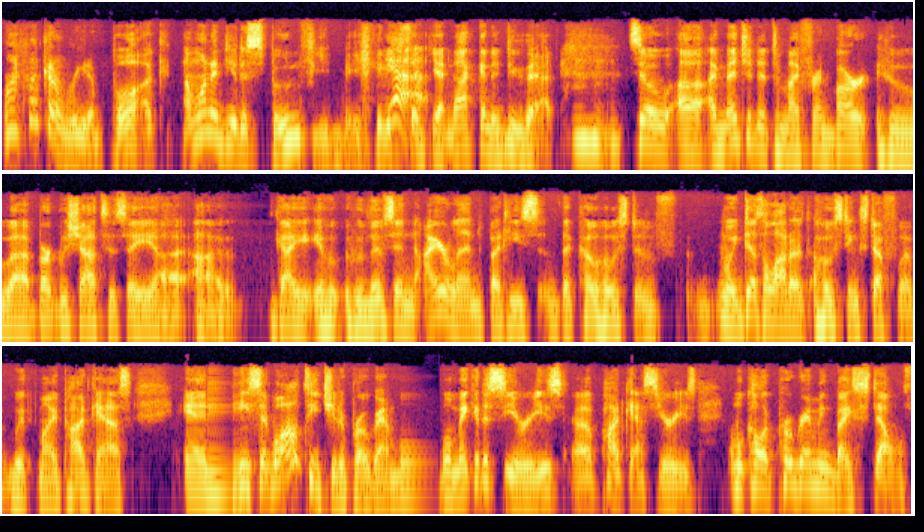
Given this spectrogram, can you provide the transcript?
well, I'm not going to read a book. I wanted you to spoon feed me. And yeah. he's like, yeah, not going to do that. Mm-hmm. So uh, I mentioned it to my friend Bart, who uh, Bart Busschots is a uh, uh, guy who, who, lives in Ireland, but he's the co-host of, well, he does a lot of hosting stuff with, with my podcast. And he said, well, I'll teach you to program. We'll, we'll make it a series, a podcast series, and we'll call it Programming by Stealth.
